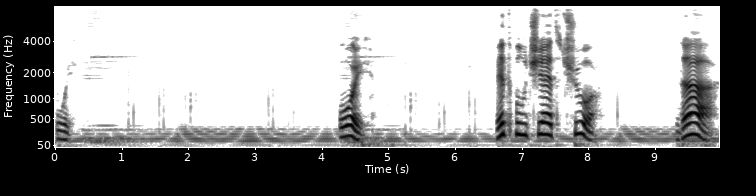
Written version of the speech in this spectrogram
Ой. Ой. Это получается что? Да.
